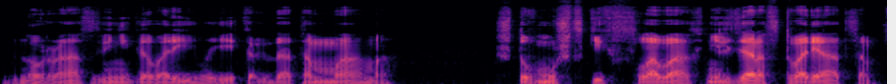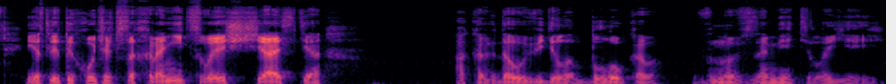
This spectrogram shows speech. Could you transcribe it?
Но разве не говорила ей когда-то мама, что в мужских словах нельзя растворяться, если ты хочешь сохранить свое счастье, а когда увидела Блока, вновь заметила ей.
